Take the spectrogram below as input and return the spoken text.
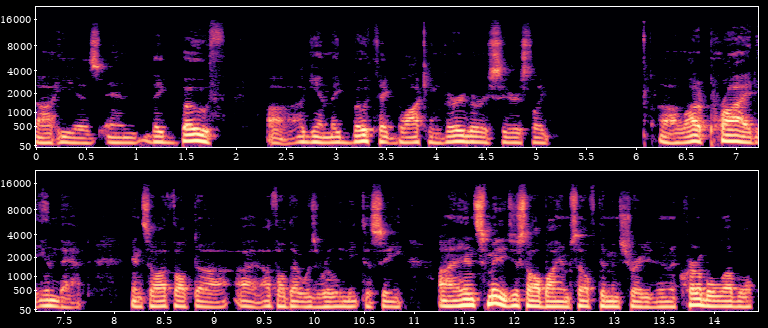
uh, he is. And they both, uh, again, they both take blocking very, very seriously a lot of pride in that. And so I thought uh, I, I, thought that was really neat to see. Uh, and Smitty just all by himself demonstrated an incredible level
